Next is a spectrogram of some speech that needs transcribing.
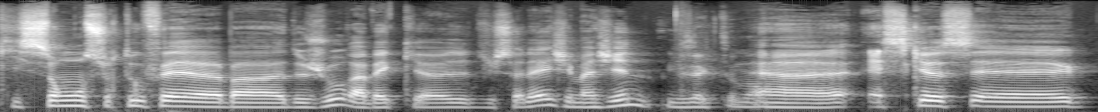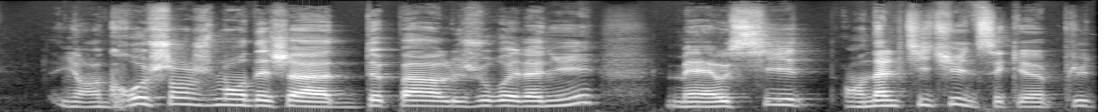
qui sont surtout faits euh, bah, de jour avec euh, du soleil j'imagine. Exactement. Euh, Est-ce que c'est il y a un gros changement déjà de par le jour et la nuit, mais aussi en altitude, c'est que plus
